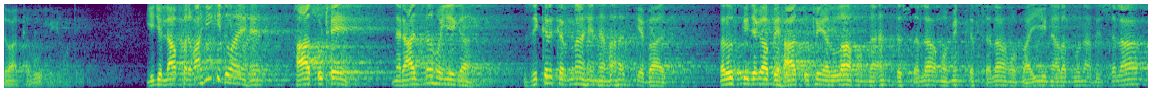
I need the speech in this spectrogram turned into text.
دعا قبول نہیں ہوتی۔ یہ جو لاپرواہی کی دعائیں ہیں، ہاتھ اٹھے، ناراض نہ ہوئیے گا۔ ذکر کرنا ہے نماز کے بعد۔ اور اس کی جگہ پہ ہاتھ اٹھے اللہ انت السلام و من کا السلام و بھائی ربنا بالسلام۔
